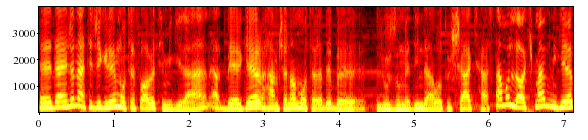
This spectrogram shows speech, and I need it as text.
در اینجا نتیجه گیری متفاوتی می‌گیرن. برگر همچنان معتقد به لزوم دین در تو شک هست. اما لاکمن میگه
